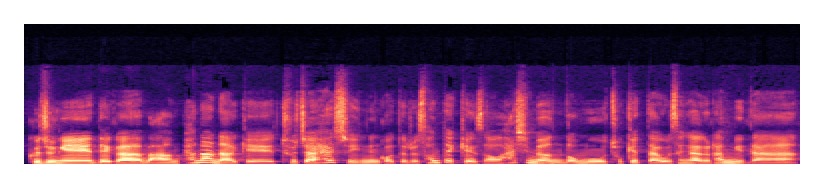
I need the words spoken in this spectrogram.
그 중에 내가 마음 편안하게 투자할 수 있는 것들을 선택해서 하시면 너무 좋겠다고 생각을 합니다.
